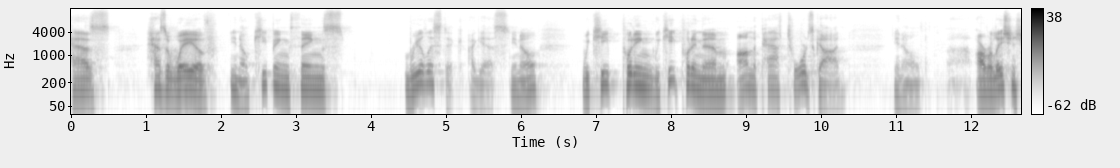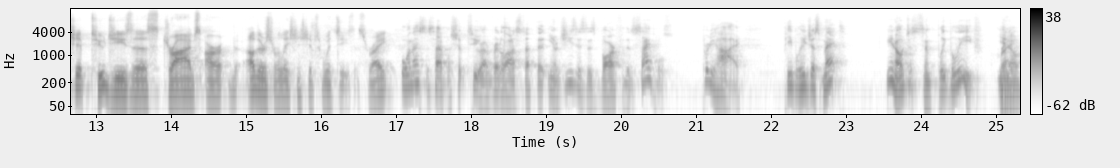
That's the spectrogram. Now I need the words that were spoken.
has has a way of, you know, keeping things realistic, I guess, you know. We keep putting we keep putting them on the path towards God, you know. Uh, our relationship to Jesus drives our others' relationships with Jesus, right? Well, and that's discipleship too. I've read a lot of stuff that you know Jesus' is bar for the disciples pretty high. People he just met, you know, just simply believe. You Right, know,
